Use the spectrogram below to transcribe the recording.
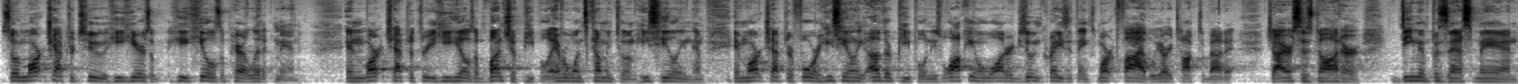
So in Mark chapter 2, he, hears a, he heals a paralytic man. In Mark chapter 3, he heals a bunch of people. Everyone's coming to him. He's healing them. In Mark chapter 4, he's healing other people and he's walking on water. He's doing crazy things. Mark 5, we already talked about it. Jairus' daughter, demon possessed man.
